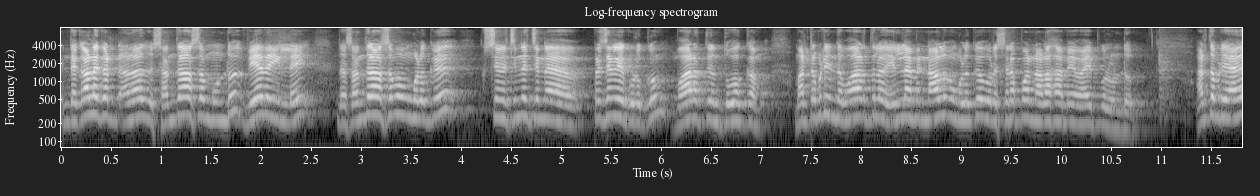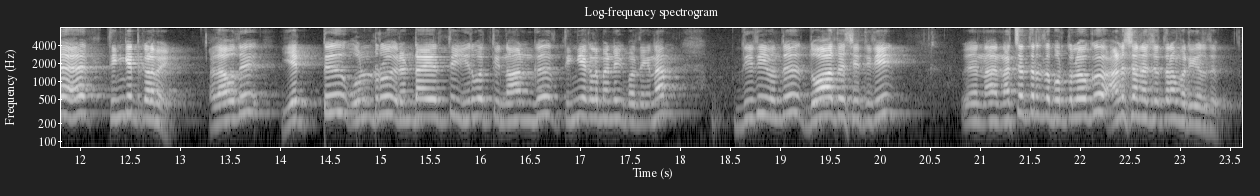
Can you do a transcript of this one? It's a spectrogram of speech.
இந்த காலகட்ட அதாவது சந்திராசம் உண்டு வேதை இல்லை. இந்த சந்திராசமும் உங்களுக்கு சின்ன சின்ன சின்ன பிரச்சனைகளை கொடுக்கும். வாரத்தின் துவக்கம். மற்றபடி இந்த வாரத்தில் எல்லாமே நாளும் உங்களுக்கு ஒரு சிறப்பான நாளாக அமைய வாய்ப்புகள் உண்டு. அடுத்தபடியாக திங்கட்கிழமை. அதாவது எட்டு ஒன்று ரெண்டாயிரத்தி இருபத்தி நான்கு திங்கட்கிழமை அன்றைக்கி பார்த்தீங்கன்னா திதி வந்து துவாதசி திதி. ந- நட்சத்திரத்தை பொறுத்தளவுக்கு அனுச நட்சத்திரம் வருகிறது.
